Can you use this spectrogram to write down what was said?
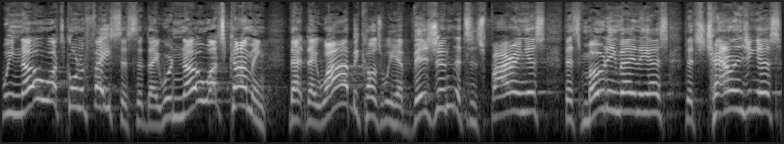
We know what's going to face us today. We know what's coming that day. Why? Because we have vision that's inspiring us, that's motivating us, that's challenging us,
